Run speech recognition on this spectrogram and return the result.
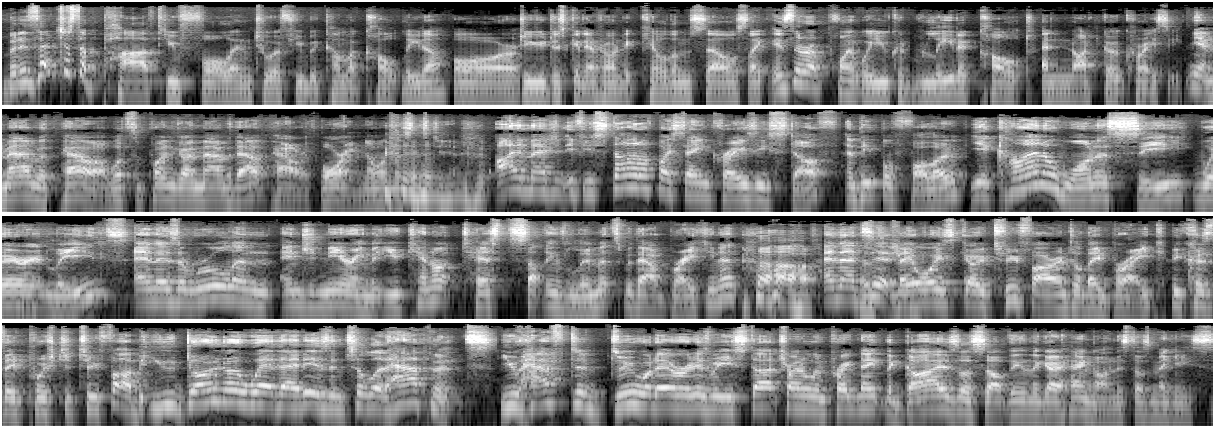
but is that just a path you fall into if you become a cult leader? Or do you just get everyone to kill themselves? Like, is there a point where you could lead a cult and not go crazy? Yeah, mad with power. What's the point in going mad without power? It's boring. No one listens to you. I imagine if you start off by saying crazy stuff and people follow, you kind of want to see where it leads. And there's a rule in engineering that you cannot test something's limits without breaking it. and that's, it. They always go too far until they break because they pushed it too far. But you don't know where that is until it happens. You have to do whatever it is where you start trying to impregnate the guys or something and they go, hang on, this doesn't make any sense.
